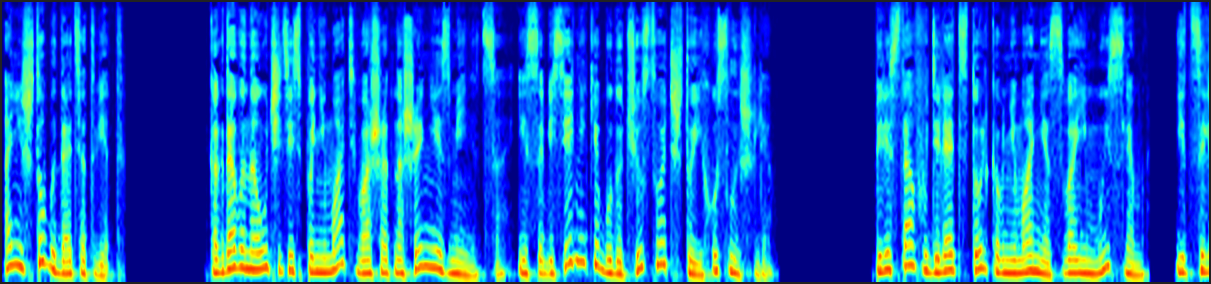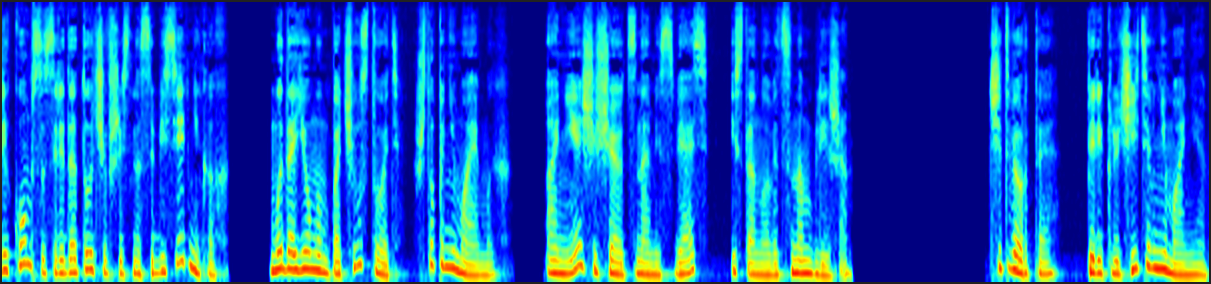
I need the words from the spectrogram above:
а не чтобы дать ответ. Когда вы научитесь понимать, ваши отношения изменятся, и собеседники будут чувствовать, что их услышали. Перестав уделять столько внимания своим мыслям и целиком сосредоточившись на собеседниках, мы даем им почувствовать, что понимаем их. Они ощущают с нами связь и становятся нам ближе. Четвертое. Переключите внимание.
